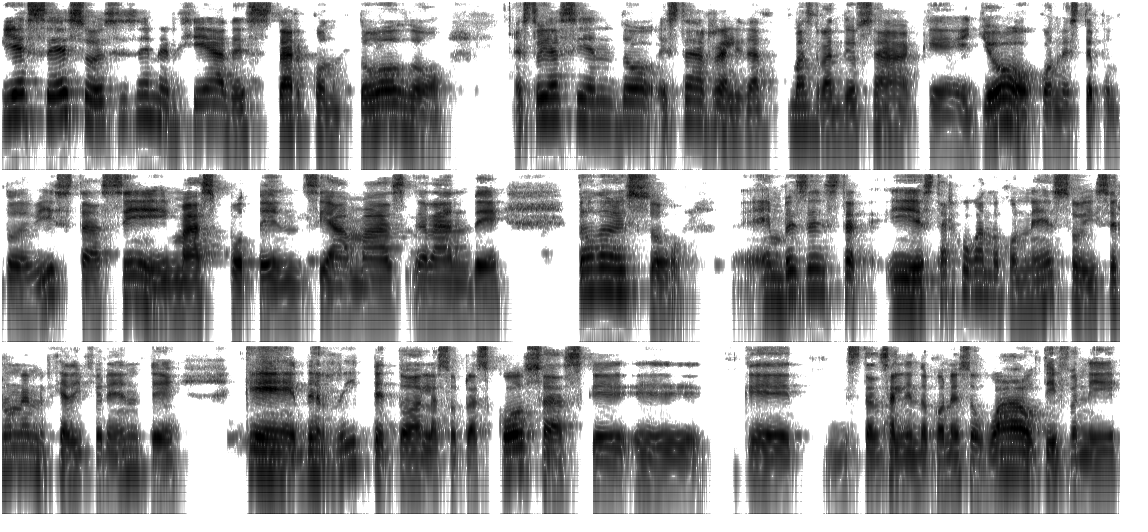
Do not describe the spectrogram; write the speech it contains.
y es eso, es esa energía de estar con todo. Estoy haciendo esta realidad más grandiosa que yo con este punto de vista, sí, más potencia, más grande, todo eso. En vez de estar y estar jugando con eso y ser una energía diferente que derrite todas las otras cosas que, eh, que están saliendo con eso. Wow, Tiffany,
